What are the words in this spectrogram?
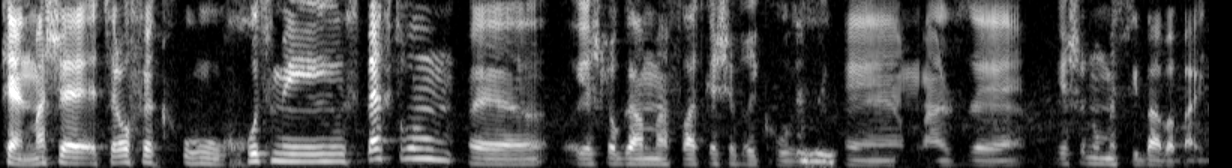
כן, מה שאצל אופק הוא חוץ מספקטרום, יש לו גם הפרעת קשב ריכוז, אז יש לנו מסיבה בבית.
